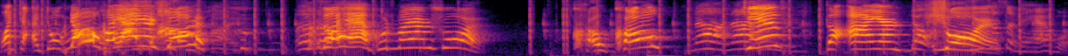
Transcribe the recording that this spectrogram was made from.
what? The, I don't know. My iron sword. The heck? Where's my iron sword? Coco, No, no. give the iron No, he, sword. he doesn't have one.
